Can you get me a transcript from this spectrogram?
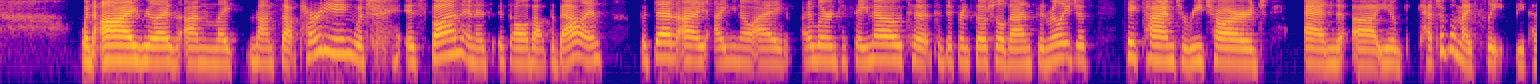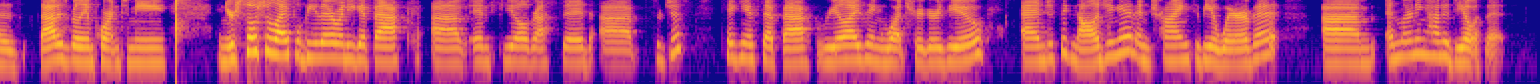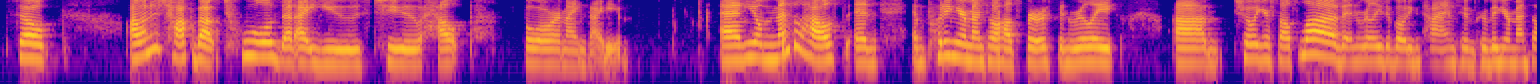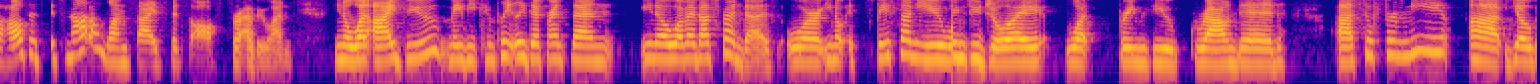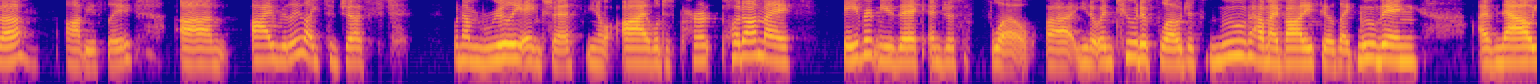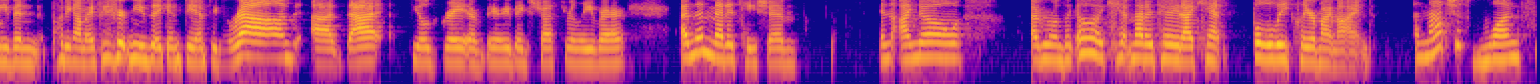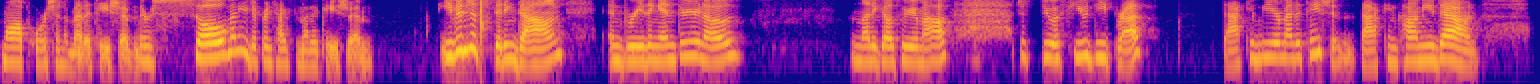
when I realize I'm like nonstop partying, which is fun and it's it's all about the balance. But then I, I you know, I I learned to say no to to different social events and really just take time to recharge and uh, you know catch up on my sleep because that is really important to me. and your social life will be there when you get back um, and feel rested. Uh, so just taking a step back, realizing what triggers you, and just acknowledging it and trying to be aware of it um, and learning how to deal with it. So, I wanted to talk about tools that I use to help for my anxiety. And you know, mental health and and putting your mental health first and really um, showing yourself love and really devoting time to improving your mental health, it's, it's not a one size fits all for everyone. You know, what I do may be completely different than, you know, what my best friend does, or, you know, it's based on you, what brings you joy, what brings you grounded. Uh, so for me, uh, yoga, obviously, um, I really like to just, when I'm really anxious, you know, I will just per- put on my favorite music and just flow, uh, you know, intuitive flow, just move how my body feels like moving. I'm now even putting on my favorite music and dancing around. Uh, that feels great, a very big stress reliever. And then meditation. And I know everyone's like, oh, I can't meditate, I can't fully clear my mind. And that's just one small portion of meditation. There's so many different types of meditation. Even just sitting down and breathing in through your nose and let it go through your mouth. Just do a few deep breaths. That can be your meditation. That can calm you down.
